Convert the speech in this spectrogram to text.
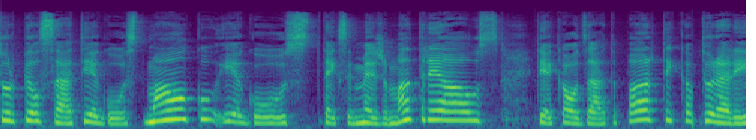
Tur pilsēta iegūst malku, iegūst, teiksim, meža materiālus, tiek audzēta pārtika. Tur arī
